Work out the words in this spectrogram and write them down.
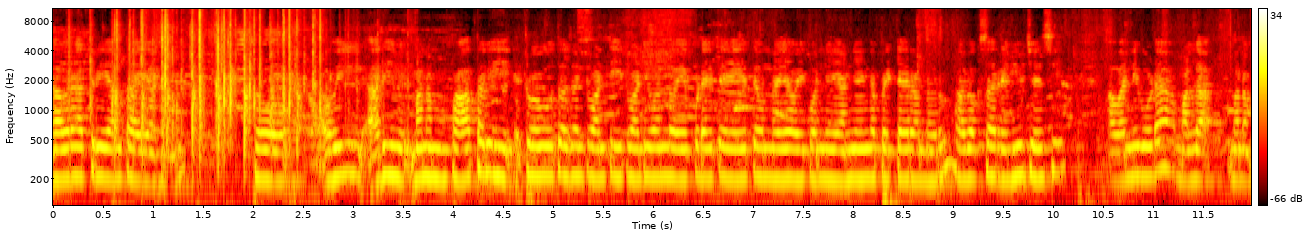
నవరాత్రి అంతా అయ్యాక సో అవి అది మనం పాతవి టూ థౌజండ్ ట్వంటీ ట్వంటీ వన్లో ఎప్పుడైతే ఏదైతే ఉన్నాయో అవి కొన్ని అన్యాయంగా పెట్టారన్నారు అవి ఒకసారి రివ్యూ చేసి అవన్నీ కూడా మళ్ళా మనం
